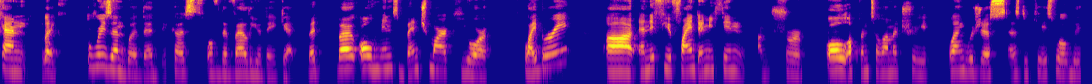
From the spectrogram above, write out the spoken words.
can like reason with it because of the value they get. But by all means, benchmark your library. Uh, and if you find anything, I'm sure all OpenTelemetry languages SDKs will be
